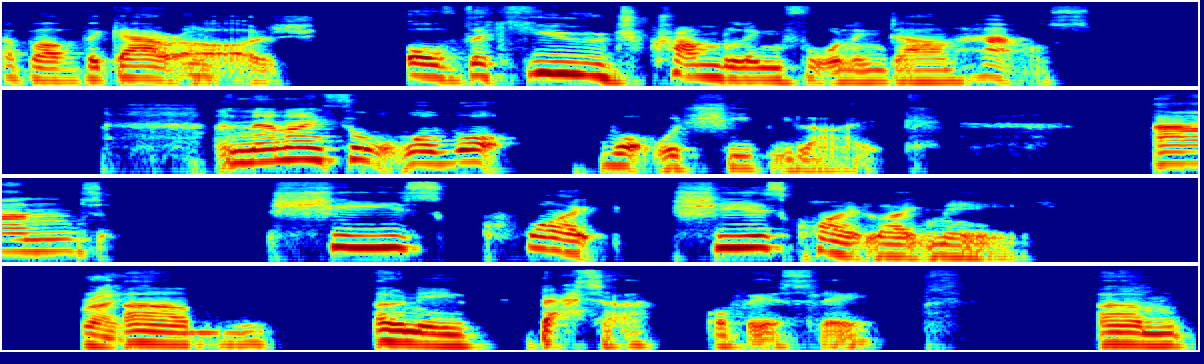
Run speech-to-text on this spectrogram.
above the garage of the huge crumbling, falling down house. And then I thought, well, what what would she be like? And she's quite she is quite like me. Right. Um, only better, obviously. Um,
